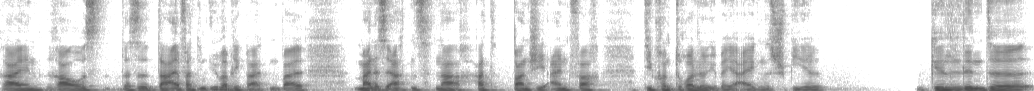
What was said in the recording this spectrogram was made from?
rein, raus, dass sie da einfach den Überblick behalten, weil meines Erachtens nach hat Bungie einfach die Kontrolle über ihr eigenes Spiel gelinde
